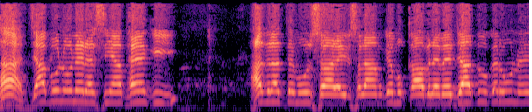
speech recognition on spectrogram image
ہاں جب انہوں نے رسیاں پھینکی حضرت موسیٰ علیہ السلام کے مقابلے میں جادوگروں نے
